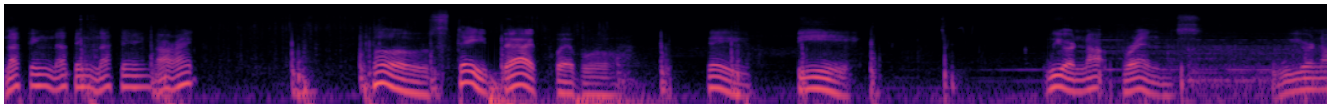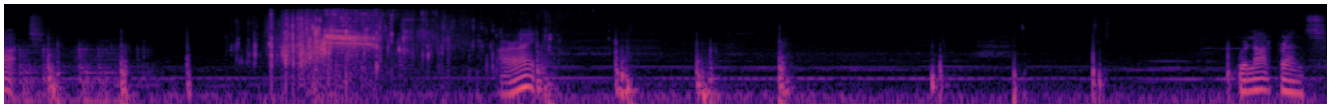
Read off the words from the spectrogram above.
Nothing, nothing, nothing. Alright. Oh, stay back, Pueblo. Stay big. We are not friends. We are not. We're not friends.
